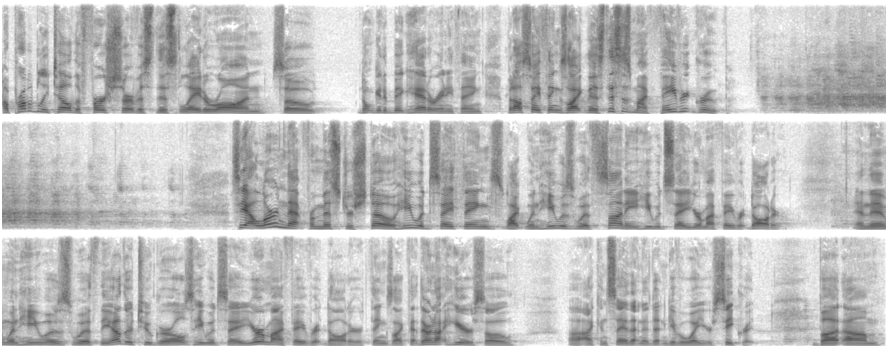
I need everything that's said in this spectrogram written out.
I'll probably tell the first service this later on, so don't get a big head or anything. But I'll say things like this This is my favorite group. See, I learned that from Mr. Stowe. He would say things like when he was with Sonny, he would say, You're my favorite daughter. And then when he was with the other two girls, he would say, You're my favorite daughter, things like that. They're not here, so uh, I can say that and it doesn't give away your secret. But um,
